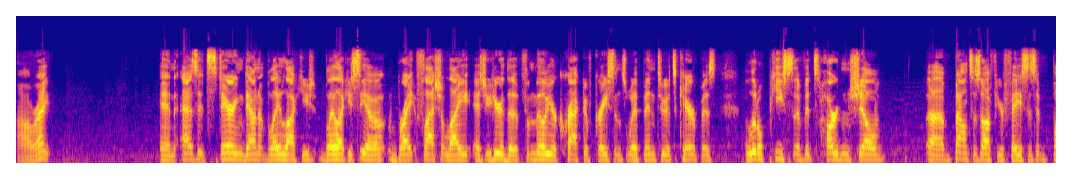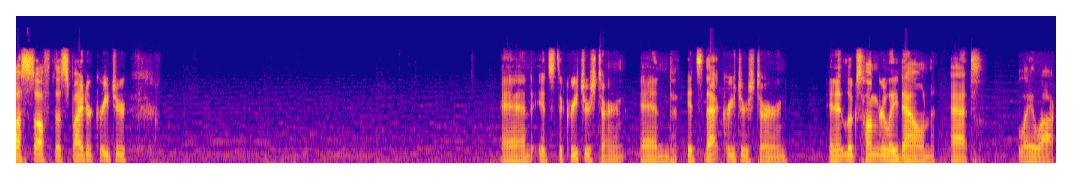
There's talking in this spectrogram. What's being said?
All right. And as it's staring down at Blaylock, you Blaylock, you see a bright flash of light as you hear the familiar crack of Grayson's whip into its carapace. A little piece of its hardened shell uh, bounces off your face as it busts off the spider creature. And it's the creature's turn, and it's that creature's turn, and it looks hungrily down at Blaylock.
